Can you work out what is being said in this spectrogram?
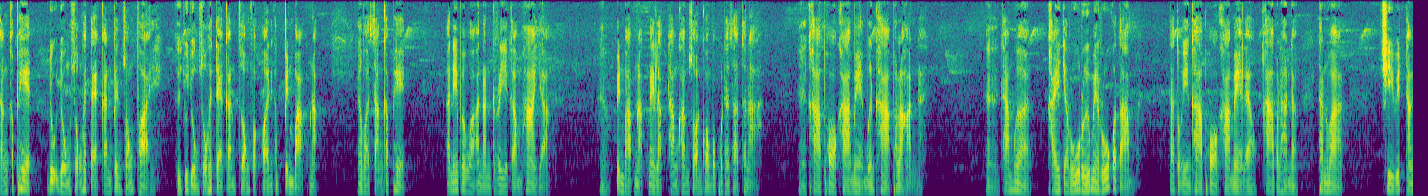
สังฆเพศยุยงสงให้แตกกันเป็นสองฝ่าย คือยุยงสงให้แตกกันสองฝักฝ่ายนี่ก็เป็นบาปหนักเรียกว่าสังฆเพศ อันนี้แปลว่าอนันตริยกรรมห้าอย่าง เป็นบาปหนักในหลักธรรมคำสอนของพระพุทธศาสนาฆ่าพ่อฆ่าแม่เหมือนฆ่าพระหันถ้าเมื่อใครจะรู้หรือไม่รู้ก็ตาม ถ้าตัวเองฆ่าพ่อฆ่าแม่แล้วฆ่าพระหันแล้วท่านว่าชีวิตทั้ง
